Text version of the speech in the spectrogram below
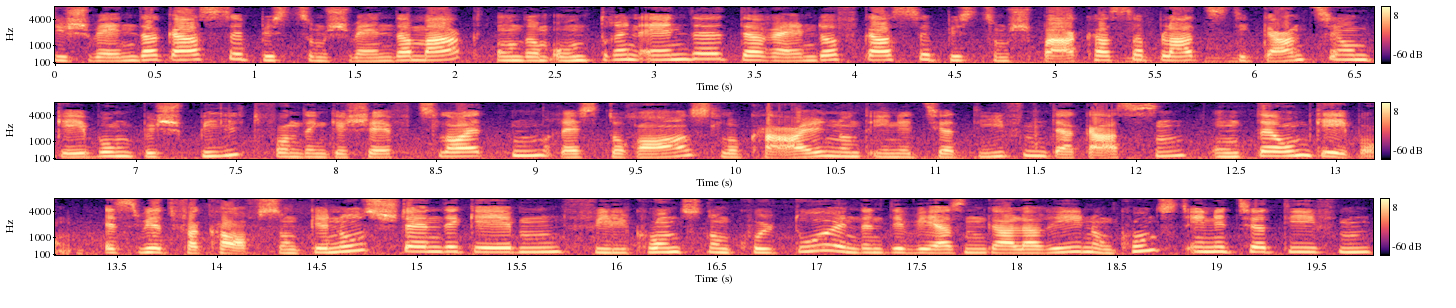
die Schwendergasse bis zum Schwendermarkt und am unteren Ende der Rheindorfgasse bis zum Sparkasserplatz die ganze Umgebung bespielt von den Geschäftsleuten, Restaurants, Lokalen und Initiativen der Gassen und der Umgebung. Es wird Verkaufs- und Genussstände geben, viel Kunst und Kultur in den diversen Galerien und Kunstinitiativen,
